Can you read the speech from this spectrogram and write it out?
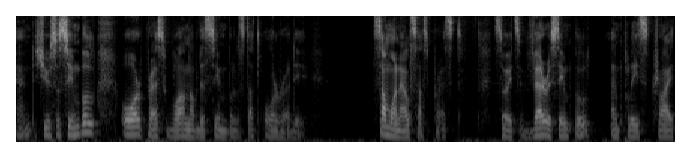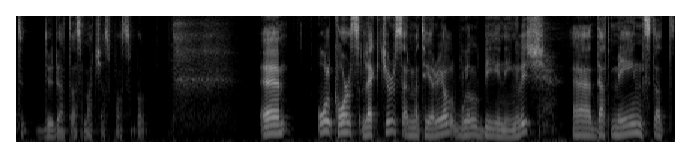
and choose a symbol or press one of the symbols that already someone else has pressed. So it's very simple and please try to do that as much as possible. Um, all course lectures and material will be in English. Uh, that means that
